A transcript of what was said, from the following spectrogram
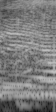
Yeah.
